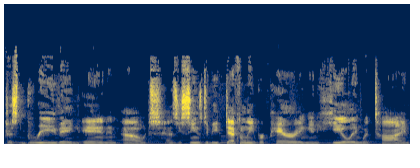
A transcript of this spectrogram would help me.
just breathing in and out as he seems to be definitely repairing and healing with time,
